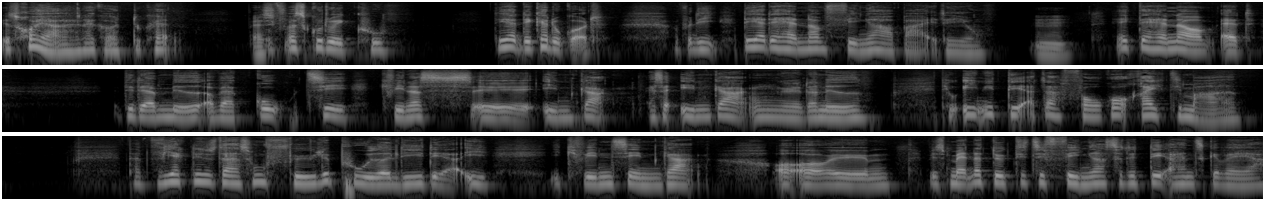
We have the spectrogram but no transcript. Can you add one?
Jeg tror, jeg er godt, du kan. Hvad skal, Hvorfor skulle du ikke kunne? Det her, det kan du godt. Fordi det her, det handler om fingerarbejde jo. mm, Ikke? Det handler om, at det der med at være god til kvinders øh, indgang, altså indgangen øh, dernede, det er jo egentlig der, der foregår rigtig meget. Der er virkelig der er sådan nogle følepuder lige der i, i kvindens indgang. Og, og øh, hvis mand er dygtig til fingre, så det er der, han skal være.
